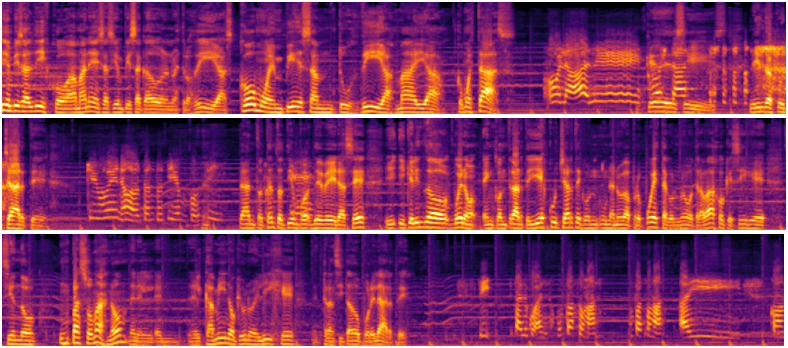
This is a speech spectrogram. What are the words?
Así empieza el disco, amanece, así empieza cada uno de nuestros días. ¿Cómo empiezan tus días, Maya? ¿Cómo estás? Hola, Ale. ¿Qué decís? Lindo escucharte. Qué bueno, tanto tiempo, sí. Tanto, tanto tiempo de veras, ¿eh? Y, qué lindo, bueno, encontrarte y escucharte con una nueva propuesta, con un nuevo trabajo que sigue siendo un paso más, ¿no? En el, en el camino que uno elige transitado por el arte. Sí, tal cual, un paso más, un paso más. Ahí con,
